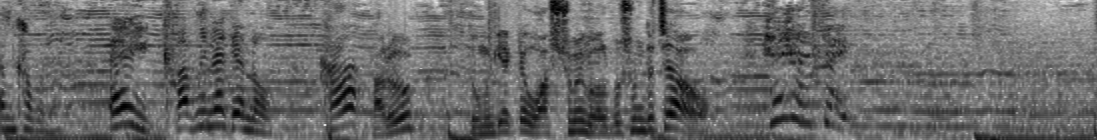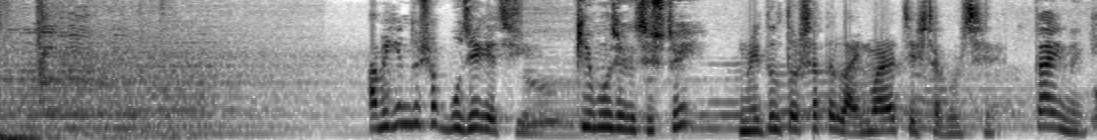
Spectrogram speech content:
আমি খাব না। এই খাবি না কেন? খা। ফারুক তুমি কি একটা ওয়াশরুমে গল্প শুনতে চাও? হ্যাঁ হ্যাঁ চাই। আমি কিন্তু সব বুঝে গেছি। কি বুঝে গেছিস তুই? মৃদুল তোর সাথে লাইন মারার চেষ্টা করছে। তাই নাকি?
